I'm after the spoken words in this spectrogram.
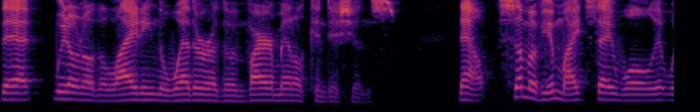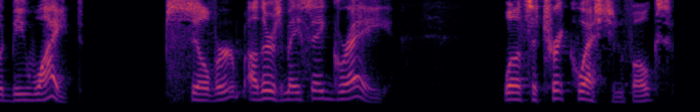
that we don't know the lighting, the weather, or the environmental conditions. Now, some of you might say, well, it would be white, silver. Others may say gray. Well, it's a trick question, folks.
